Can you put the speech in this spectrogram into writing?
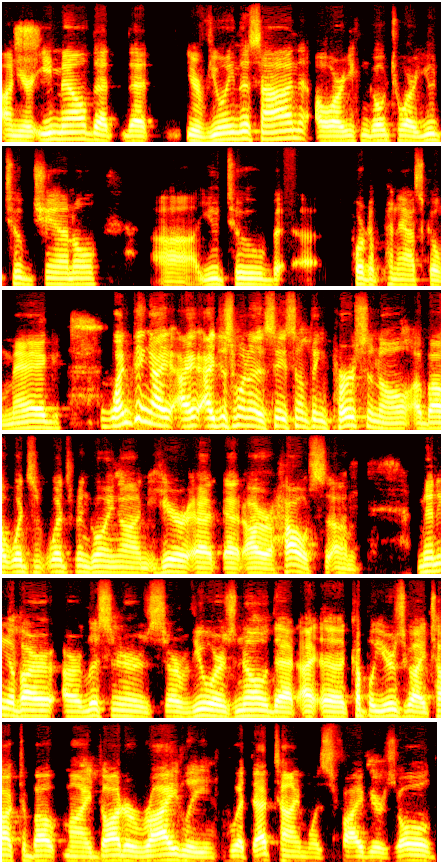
on your email that that you're viewing this on, or you can go to our YouTube channel, uh, YouTube Puerto Penasco Mag. One thing I, I, I just want to say something personal about what's what's been going on here at, at our house. Um, many of our, our listeners our viewers know that I, a couple years ago I talked about my daughter Riley, who at that time was five years old.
